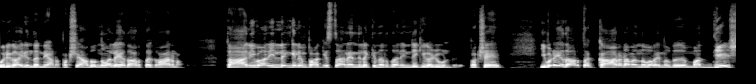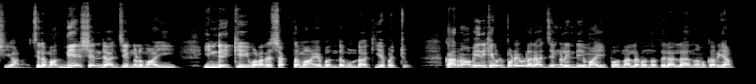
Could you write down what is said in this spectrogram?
ഒരു കാര്യം തന്നെയാണ്. പക്ഷേ അതൊന്നുമല്ല യഥാർത്ഥ കാരണം. താലിബാൻ ഇല്ലെങ്കിലും പാകിസ്ഥാനെ നിലയ്ക്ക് നിർത്താൻ ഇന്ത്യയ്ക്ക് കഴിവുണ്ട്. പക്ഷേ ഇവിടെ യഥാർത്ഥ കാരണം എന്ന് പറയുന്നത് മധ്യേഷ്യയാണ്. ചില മധ്യേഷ്യൻ രാജ്യങ്ങളുമായി ഇന്ത്യയ്ക്ക് വളരെ ശക്തമായ ബന്ധമുണ്ടാക്കിയേ പറ്റൂ. കാരണം അമേരിക്ക ഉൾപ്പെടെയുള്ള രാജ്യങ്ങൾ ഇന്ത്യയുമായി ഇപ്പോൾ നല്ല ബന്ധത്തിലല്ല എന്ന് നമുക്കറിയാം.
